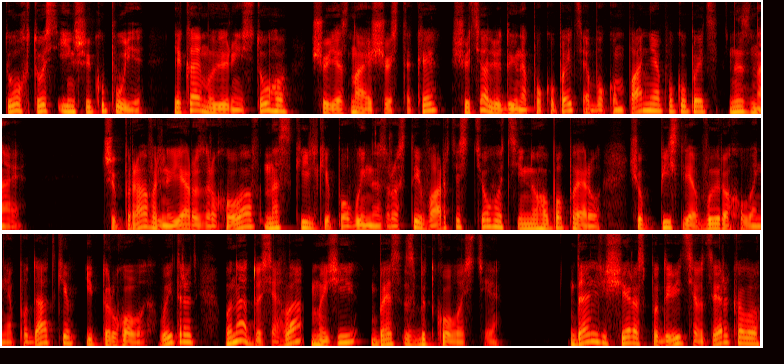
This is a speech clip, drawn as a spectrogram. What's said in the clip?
то хтось інший купує. Яка ймовірність того, що я знаю щось таке, що ця людина-покупець або компанія-покупець не знає? Чи правильно я розрахував, наскільки повинна зрости вартість цього цінного паперу, щоб після вирахування податків і торгових витрат вона досягла межі беззбитковості? Далі ще раз подивіться в дзеркало,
